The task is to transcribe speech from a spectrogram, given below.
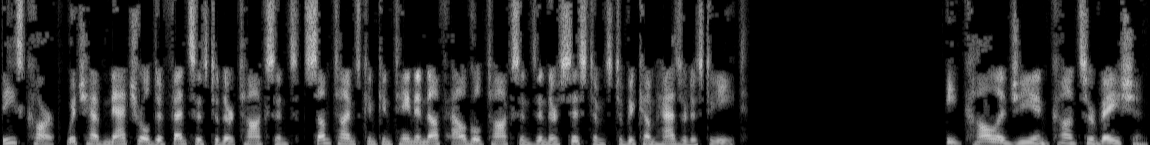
These carp, which have natural defenses to their toxins, sometimes can contain enough algal toxins in their systems to become hazardous to eat. Ecology and conservation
